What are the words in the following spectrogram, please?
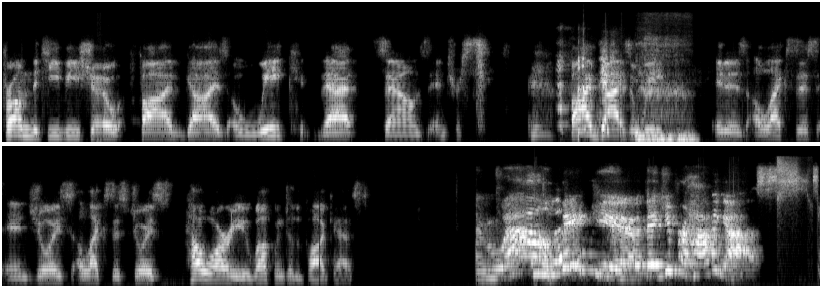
from the TV show Five Guys a Week. That sounds interesting. Five Guys a Week. It is Alexis and Joyce. Alexis, Joyce, how are you? Welcome to the podcast. I'm well. Thank you. Thank you for having us.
